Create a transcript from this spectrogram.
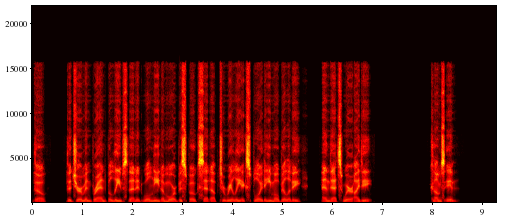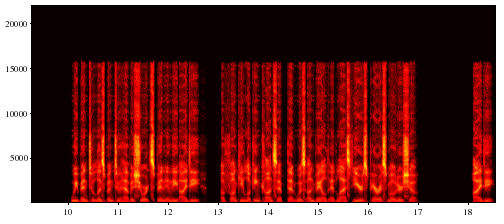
though, the German brand believes that it will need a more bespoke setup to really exploit e-mobility, and that's where ID comes in. We've been to Lisbon to have a short spin in the ID, a funky looking concept that was unveiled at last year's Paris Motor Show. ID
